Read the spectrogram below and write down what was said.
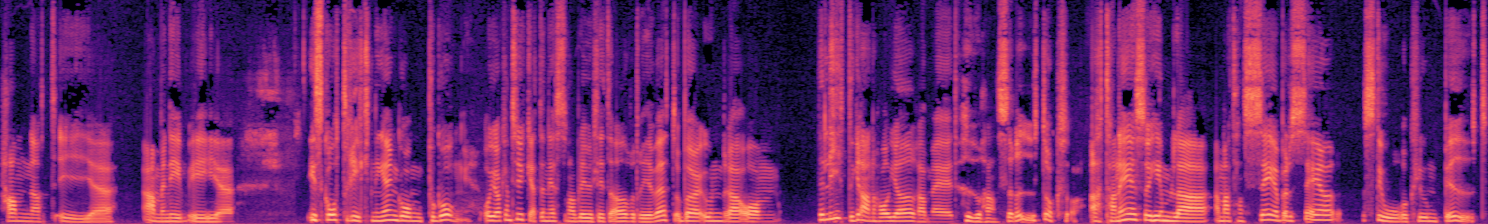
hamnat i, eh, ja, men i, i, eh, i skottriktningen gång på gång. Och jag kan tycka att det nästan har blivit lite överdrivet och börja undra om det lite grann har att göra med hur han ser ut också. Att han är så himla, att han ser, både ser stor och klumpig ut.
